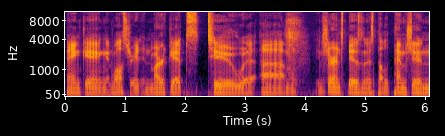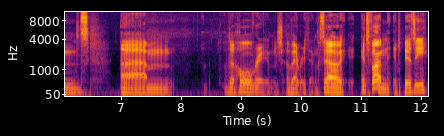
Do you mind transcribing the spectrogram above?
banking and Wall Street and markets to um, the insurance business, public pensions, um, the whole range of everything. So it's fun. It's busy.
